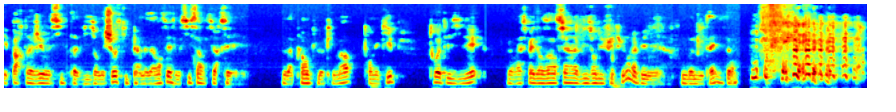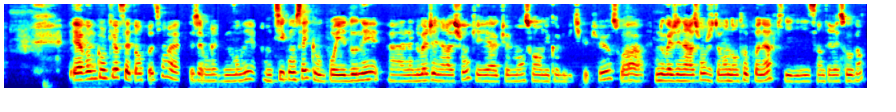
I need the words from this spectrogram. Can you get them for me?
et partager aussi ta vision des choses qui te permet d'avancer. C'est aussi ça. C'est-à-dire que c'est la plante, le climat, ton équipe, toi tes idées, le respect dans un ancien, la vision du futur, et puis une bonne bouteille, c'est bon. et avant de conclure cet entretien, j'aimerais vous demander un petit conseil que vous pourriez donner à la nouvelle génération qui est actuellement soit en école de viticulture, soit une nouvelle génération justement d'entrepreneurs qui s'intéressent au vin.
